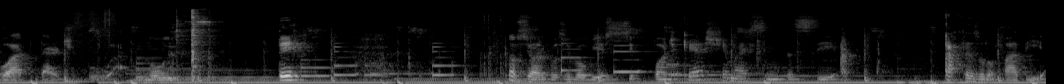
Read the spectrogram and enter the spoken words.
boa tarde, boa noite. Não sei a hora que você vai ouvir esse podcast, mas sinta-se cafezolofado e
